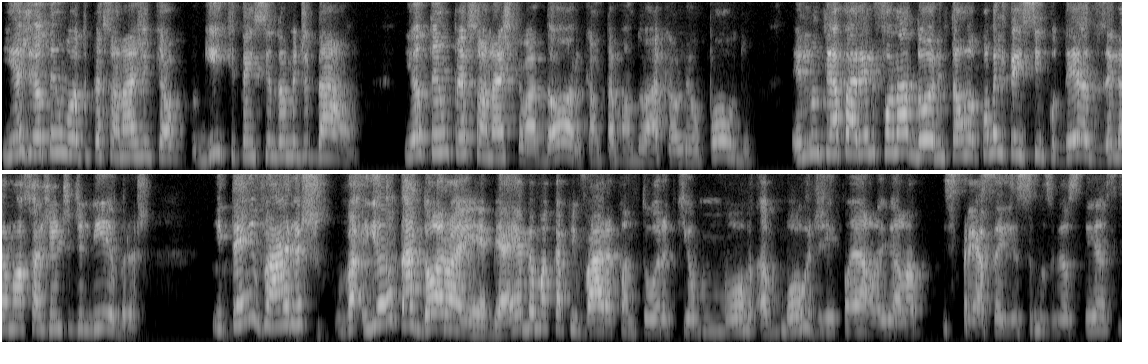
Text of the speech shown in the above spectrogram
E eu tenho outro personagem que é o Gui, que tem síndrome de Down. E eu tenho um personagem que eu adoro, que é um tamanduá, que é o Leopoldo, ele não tem aparelho fonador. Então, como ele tem cinco dedos, ele é o nosso agente de libras. E tem várias. E eu adoro a Hebe. A Hebe é uma capivara cantora que eu morro, eu morro de rir com ela e ela expressa isso nos meus textos,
